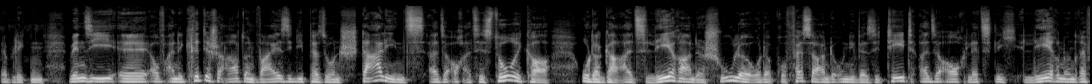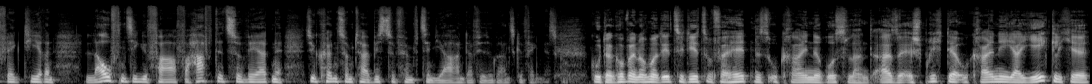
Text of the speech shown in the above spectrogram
erblicken. Wenn sie äh, auf eine kritische Art und Weise die Person Stalins, also auch als Historiker oder gar als Lehrer an der Schule oder Professor an der Universität, also auch letztlich lehren und reflektieren, laufen sie Gefahr, verhaftet zu werden. Sie können zum Teil bis zu 15 Jahre Jahren dafür sogar ins Gefängnis kommen. Gut, dann kommen wir nochmal dezidiert zum Verhältnis Ukraine-Russland. Also er spricht der Ukraine ja jegliche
